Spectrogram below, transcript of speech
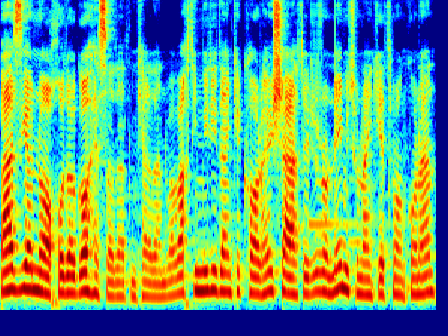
بعضیا ناخداگاه حسادت می‌کردند و وقتی می‌دیدن که کارهای شهرداری رو نمی‌تونن کتمان کنن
